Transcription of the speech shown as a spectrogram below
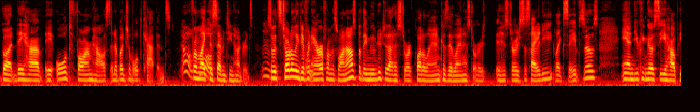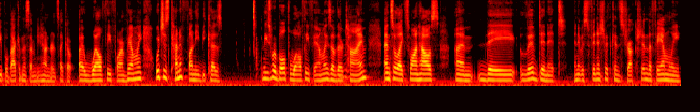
but they have a old farmhouse and a bunch of old cabins Oh, from like the cool. 1700s. So it's totally different era from the Swan House, but they moved it to that historic plot of land because the Land Historic Historic Society like saves those, and you can go see how people back in the 1700s, like a, a wealthy farm family, which is kind of funny because these were both wealthy families of their time. And so like swan house um, they lived in it and it was finished with construction. The family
